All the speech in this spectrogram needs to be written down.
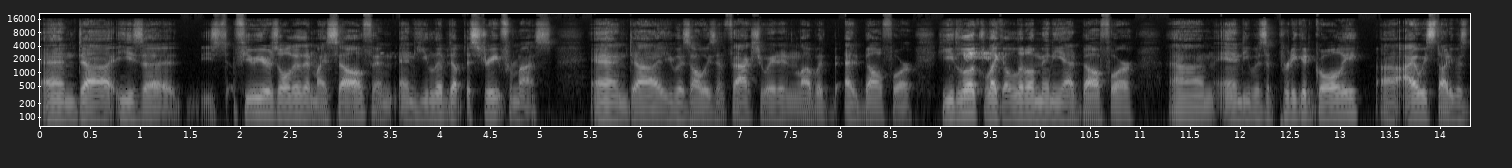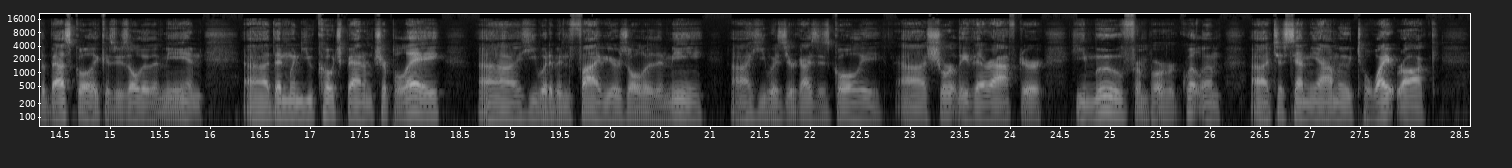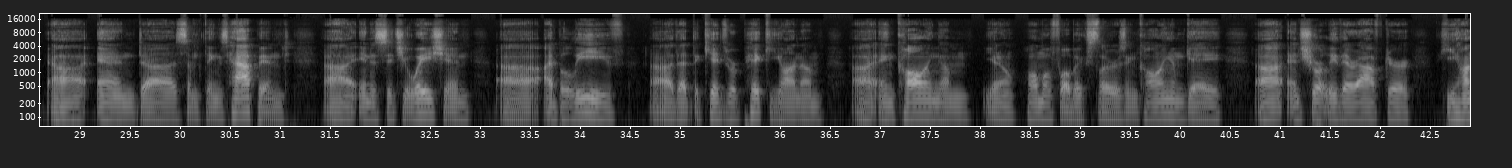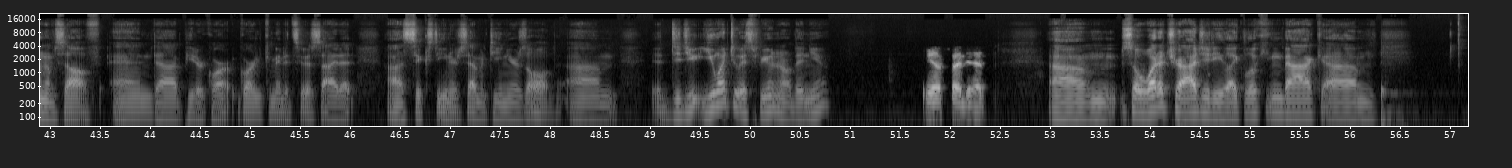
And uh, he's a he's a few years older than myself, and, and he lived up the street from us. And uh, he was always infatuated in love with Ed Belfour. He looked like a little mini Ed Belfour. Um, and he was a pretty good goalie. Uh, I always thought he was the best goalie because he was older than me. And uh, then when you coach Bantam AAA, uh, he would have been five years older than me. Uh, he was your guys' goalie. Uh, shortly thereafter, he moved from Port Coquitlam uh, to Semiahmoo to White Rock, uh, and uh, some things happened uh, in a situation. I believe uh, that the kids were picking on him uh, and calling him, you know, homophobic slurs and calling him gay. Uh, and shortly thereafter, he hung himself, and uh, Peter Cor- Gordon committed suicide at uh, 16 or 17 years old. Um, did you you went to his funeral, didn't you? Yes, I did. Um, so what a tragedy! Like looking back, um,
